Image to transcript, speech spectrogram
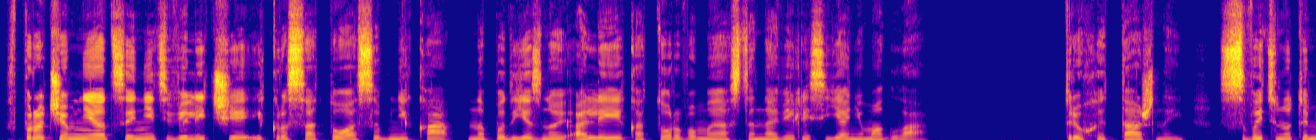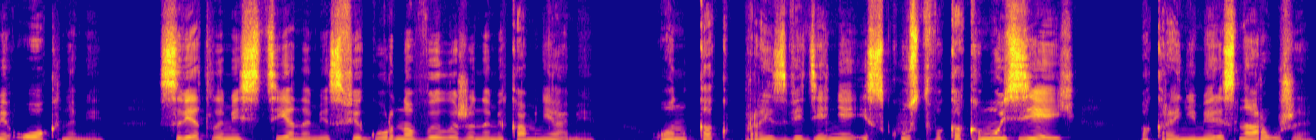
Впрочем, не оценить величие и красоту особняка, на подъездной аллее которого мы остановились, я не могла трехэтажный, с вытянутыми окнами, светлыми стенами, с фигурно выложенными камнями. Он как произведение искусства, как музей, по крайней мере, снаружи.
